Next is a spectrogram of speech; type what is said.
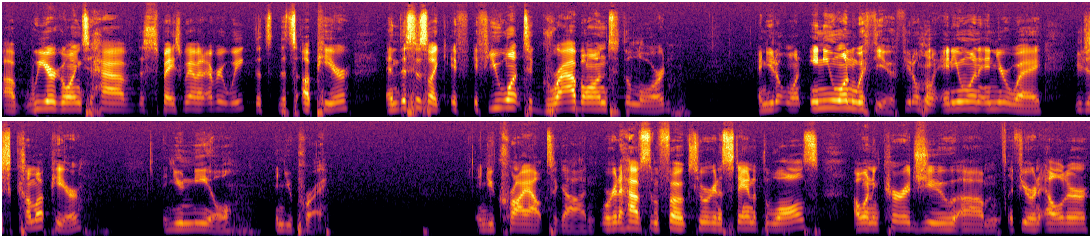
Uh, we are going to have the space, we have it every week that's, that's up here. And this is like if, if you want to grab onto the Lord and you don't want anyone with you, if you don't want anyone in your way, you just come up here and you kneel and you pray. And you cry out to God. We're going to have some folks who are going to stand at the walls. I want to encourage you, um, if you're an elder,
